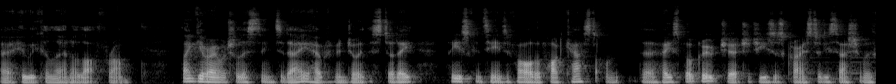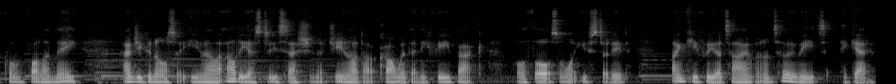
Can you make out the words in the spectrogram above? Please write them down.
uh, who we can learn a lot from. Thank you very much for listening today. I hope you've enjoyed this study. Please continue to follow the podcast on the Facebook group, Church of Jesus Christ Study Session with Come Follow Me. And you can also email ldsstudysession at gmail.com with any feedback or thoughts on what you've studied. Thank you for your time, and until we meet again.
